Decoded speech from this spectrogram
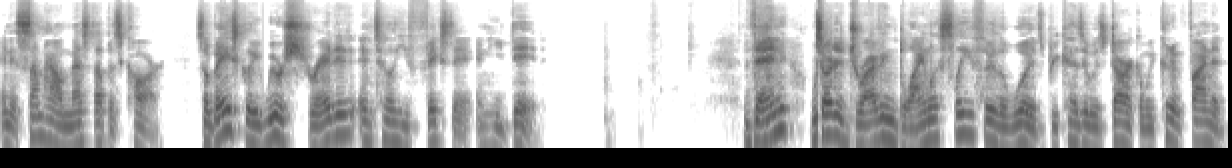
and it somehow messed up his car. So basically, we were stranded until he fixed it, and he did. Then we started driving blindlessly through the woods because it was dark and we couldn't find a,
